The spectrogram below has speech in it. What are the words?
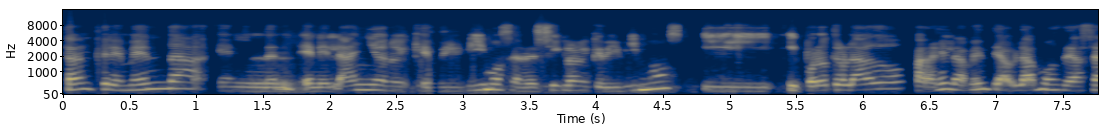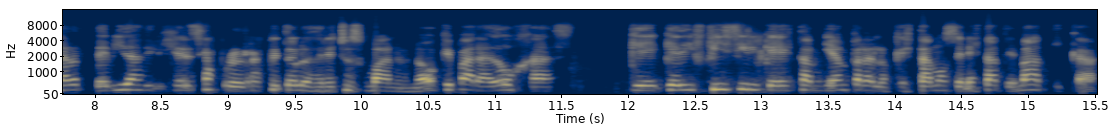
tan tremenda en, el año en el que vivimos, en el siglo en el que vivimos, y, y, por otro lado, paralelamente hablamos de hacer debidas diligencias por el respeto de los derechos humanos, ¿no? Qué paradojas qué, difícil que es también para los que estamos en esta temática,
